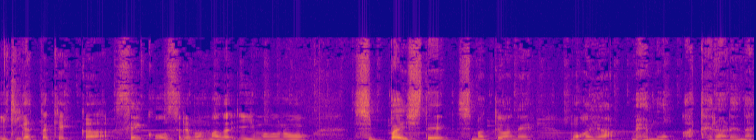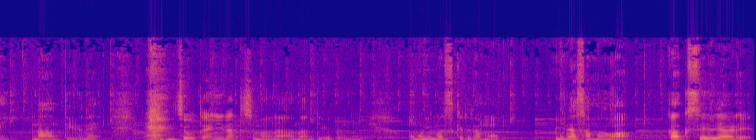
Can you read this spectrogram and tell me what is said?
生きがった結果成功すればまだいいものの失敗してしまってはねもはや目も当てられないなんていうね 状態になってしまうななんていうふうに思いますけれども皆様は学生であれ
